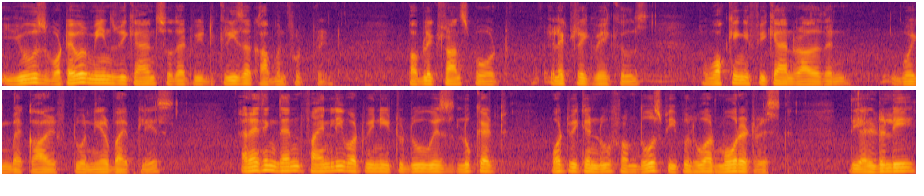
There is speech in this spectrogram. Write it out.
use whatever means we can so that we decrease our carbon footprint. Public transport electric vehicles walking if we can rather than going by car to a nearby place. And i think then finally what we need to do is look at what we can do from those people who are more at risk. The elderly,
